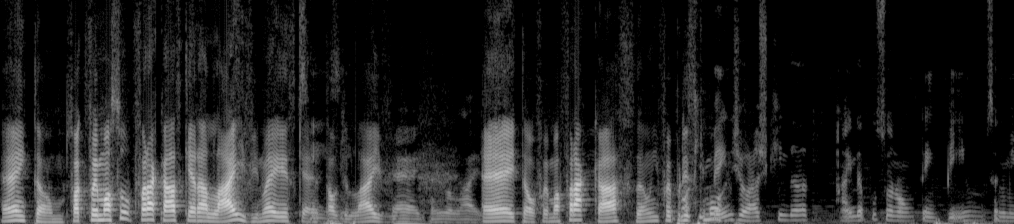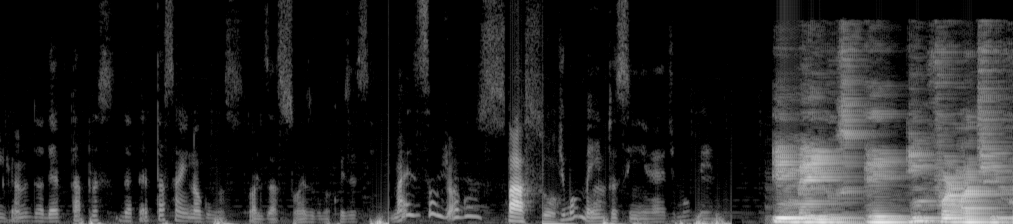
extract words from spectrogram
É, então. Só que foi um fracasso, que era live, não é esse que é sim, é tal sim. de live? É, Guitar Hero Live. É, então, foi uma fracassação e foi por Rock isso que morreu. Band eu acho que ainda ainda funcionou um tempinho, se eu não me engano, ainda deve estar tá deve tá saindo algumas atualizações, alguma coisa assim. Mas são jogos Passou. de momento, assim, é de momento e-mails e informativos.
